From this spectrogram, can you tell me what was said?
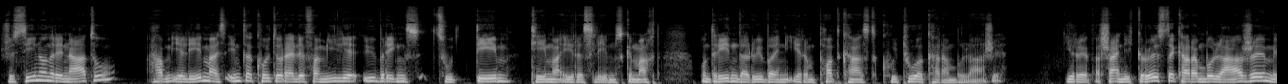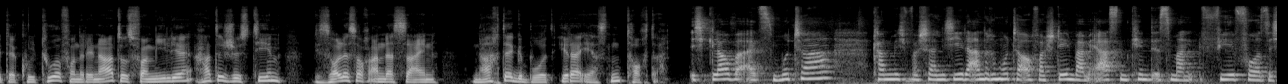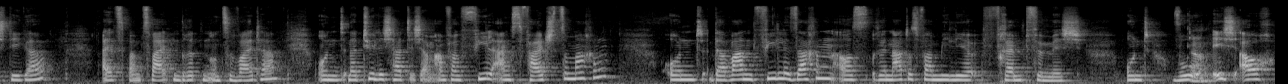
Justine und Renato haben ihr Leben als interkulturelle Familie übrigens zu dem Thema ihres Lebens gemacht und reden darüber in ihrem Podcast Kulturkarambolage. Ihre wahrscheinlich größte Karambolage mit der Kultur von Renatos Familie hatte Justine, wie soll es auch anders sein, nach der Geburt ihrer ersten Tochter. Ich glaube, als Mutter kann mich wahrscheinlich jede andere Mutter auch verstehen. Beim ersten Kind ist man viel vorsichtiger als beim zweiten, dritten und so weiter. Und natürlich hatte ich am Anfang viel Angst, falsch zu machen. Und da waren viele Sachen aus Renatos Familie fremd für mich. Und wo ja. ich auch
